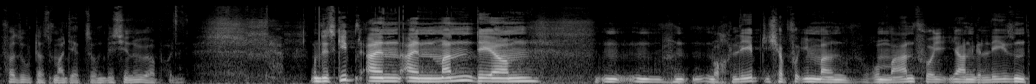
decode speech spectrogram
versucht das mal jetzt so ein bisschen rüberbringen. Und es gibt einen, einen Mann, der noch lebt. Ich habe vor ihm mal einen Roman vor Jahren gelesen.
